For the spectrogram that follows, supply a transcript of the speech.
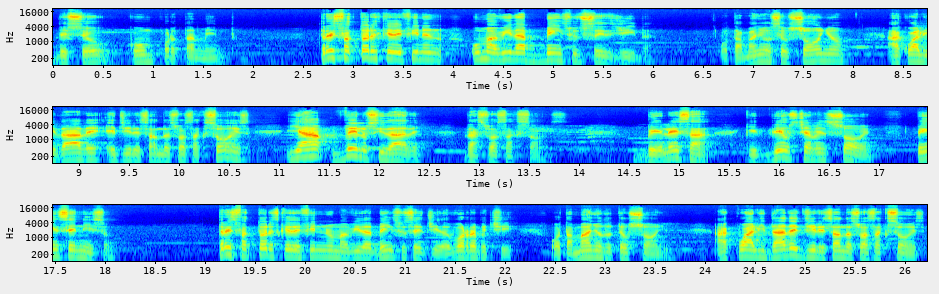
de seu comportamento. Três fatores que definem uma vida bem-sucedida: o tamanho do seu sonho, a qualidade e direção das suas ações e a velocidade das suas ações. Beleza? Que Deus te abençoe. Pense nisso. Três fatores que definem uma vida bem-sucedida. Vou repetir: o tamanho do teu sonho, a qualidade e direção das suas ações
